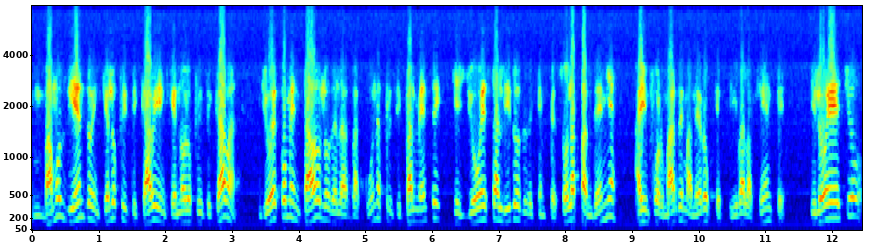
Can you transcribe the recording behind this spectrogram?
vamos viendo en qué lo criticaba y en qué no lo criticaba. Yo he comentado lo de las vacunas principalmente, que yo he salido desde que empezó la pandemia a informar de manera objetiva a la gente. Y lo he hecho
